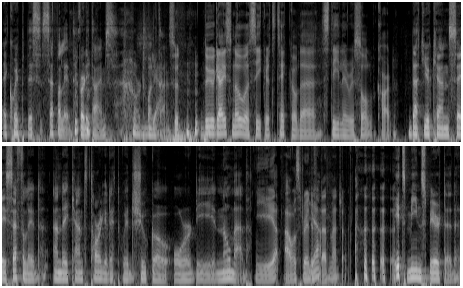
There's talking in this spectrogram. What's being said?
equip this Cephalid thirty times or twenty yeah. times. So, do you guys know a secret tech of the Steely Resolve card? That you can say cephalid and they can't target it with Shuko or the Nomad. Yeah, I was ready yeah. for that matchup. it's mean spirited.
